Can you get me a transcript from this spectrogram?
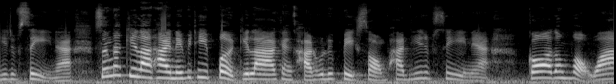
2024 นะซึ่งนักกีฬาไทยในพิธีเปิดกีฬาแข่งขันโอลิมปิก 2024 เนี่ยก็ต้องบอกว่า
